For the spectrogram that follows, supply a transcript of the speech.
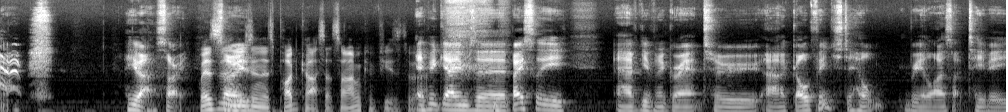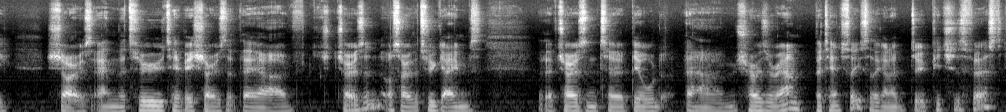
now. Here you are. Sorry. Where's the So- news in this podcast? That's what I'm confused about. Epic Games uh, basically have given a grant to uh, Goldfinch to help realize like TV shows, and the two TV shows that they have chosen, or sorry, the two games they've chosen to build um, shows around potentially. So they're going to do pitches first.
